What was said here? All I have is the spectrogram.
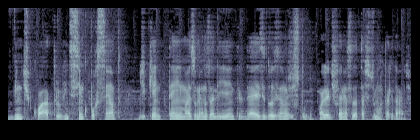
24, 25% de quem tem mais ou menos ali entre 10 e 12 anos de estudo. Olha a diferença da taxa de mortalidade.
